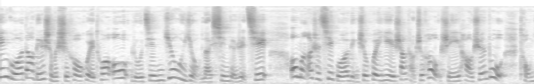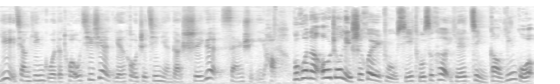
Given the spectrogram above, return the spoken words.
英国到底什么时候会脱欧？如今又有了新的日期。欧盟二十七国领袖会议商讨之后，十一号宣布同意将英国的脱欧期限延后至今年的十月三十一号。不过呢，欧洲理事会主席图斯克也警告英国，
